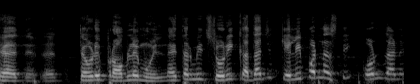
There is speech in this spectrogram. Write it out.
तेवढी प्रॉब्लेम होईल. नाहीतर मी स्टोरी कदाचित केली पण नसती. कोण जाणे?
